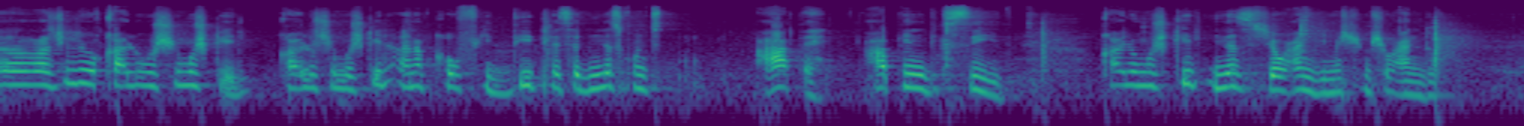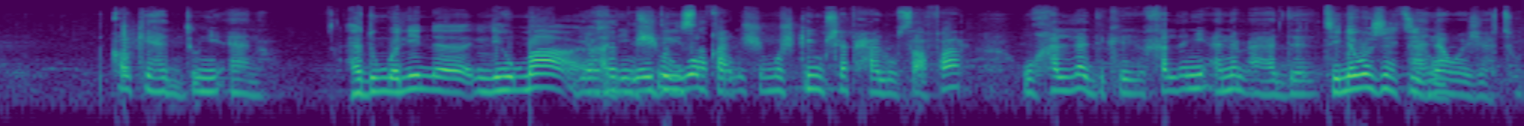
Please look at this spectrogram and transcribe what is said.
الراجل وقع له شي مشكل. وقع له شي مشكل أنا بقاو في يدي ثلاثة الناس كنت عاطيه عاطين ديك السيد. وقع له مشكل الناس جاو عندي ماشي مشاو عنده بقاو كيهدوني أنا. هادو مالين اللي هما غادي يمشيو وقع له شي مشكل مشى بحالو سفر وخلى ديك خلاني أنا مع هذا تينا واجهتيهم. أنا واجهتهم.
